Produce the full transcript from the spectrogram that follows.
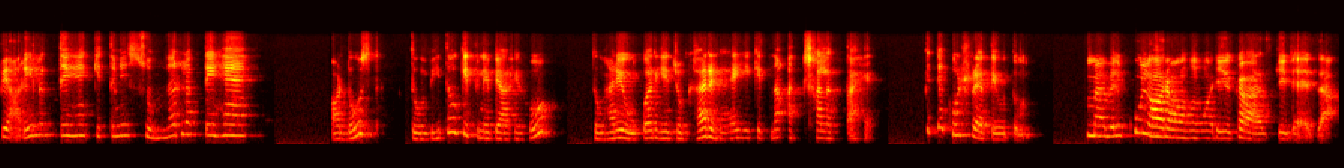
प्यारे लगते हैं, कितने सुंदर लगते हैं। और दोस्त, तुम भी तो कितने प्यारे हो। तुम्हारे ऊपर ये जो घर है, ये कितना अच्छा लगता है। कितने खुश रहते हो तुम? मैं बिल्कुल आ रहा हूँ हरे घास के जैसा।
